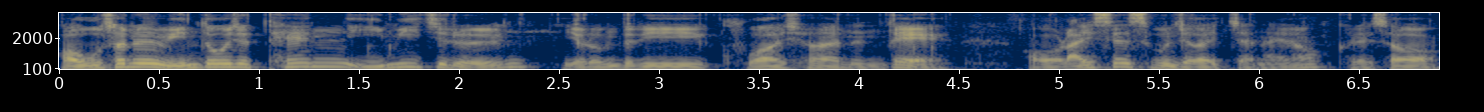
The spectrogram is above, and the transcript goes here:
어, 우선은 Windows 10 이미지를 여러분들이 구하셔야 하는데 어, 라이센스 문제가 있잖아요. 그래서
